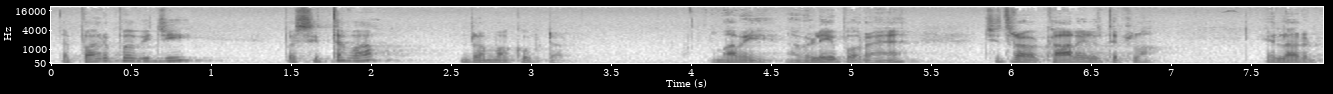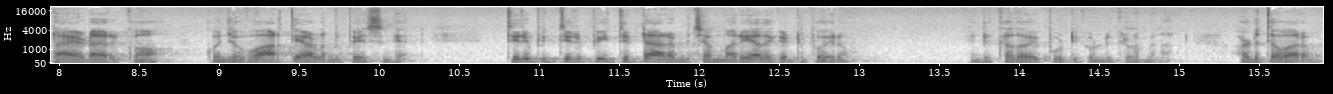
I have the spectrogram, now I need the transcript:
இந்த பாருப்பா விஜி இப்போ சித்தவா? என்று அம்மா கூப்பிட்டாள் மாமி நான் வெளியே போகிறேன் சித்ராவை காலையில் திட்டலாம். எல்லோரும் டயர்டாக இருக்கோம். கொஞ்சம் வார்த்தையை அளந்து பேசுங்க. திருப்பி திருப்பி திட்ட ஆரம்பித்தா மரியாதை கெட்டு போயிடும் என்று கதவை பூட்டி கொண்டு கிளம்பினான். அடுத்த வாரம்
